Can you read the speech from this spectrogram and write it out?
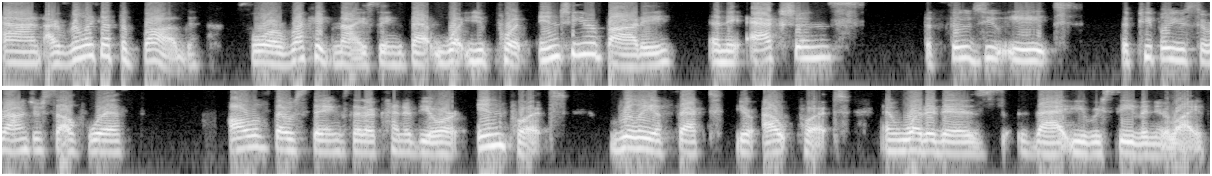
And I really got the bug for recognizing that what you put into your body and the actions, the foods you eat, the people you surround yourself with, all of those things that are kind of your input really affect your output. and what it is that you receive in your life.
